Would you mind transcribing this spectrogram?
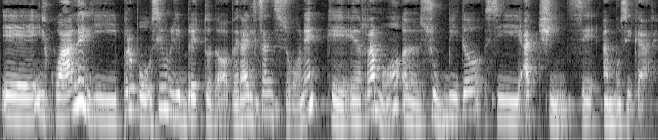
eh, il quale gli propose un libretto d'opera, il Sansone, che Rameau eh, subito si accinse a musicare.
